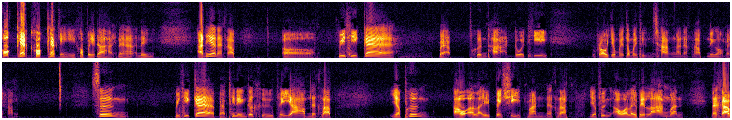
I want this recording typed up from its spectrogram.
คอกแคกคอกแคกอย่างนี้เข้าไปได้นะฮะหนึ่งอันนี้นะครับวิธีแก้แบบพื้นฐานโดยที่เรายังไม่ต้องไปถึงช่างนะครับนึกออกไหมครับ ซึ่งวิธีแก้แบบที่หนึ่งก็คือพยายามนะครับ อย่าเพิ่งเอาอะไรไปฉีดมันนะครับ อย่าเพิ่งเอาอะไรไปล้างมันนะครับ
